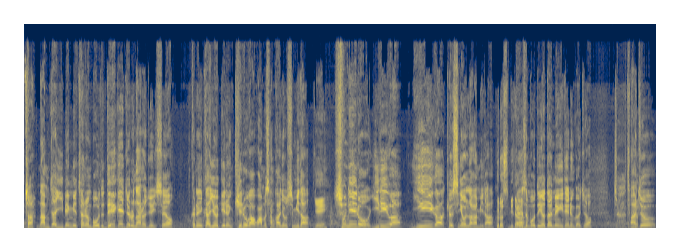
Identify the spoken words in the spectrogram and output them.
자 남자 200m는 모두 네 계주로 나눠져 있어요. 그러니까 여기는 기록하고 아무 상관이 없습니다. 예, 순위로 1위와 2위가 결승에 올라갑니다. 그렇습니다. 그래서 모두 8명이 되는 거죠. 자, 특히나 아주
